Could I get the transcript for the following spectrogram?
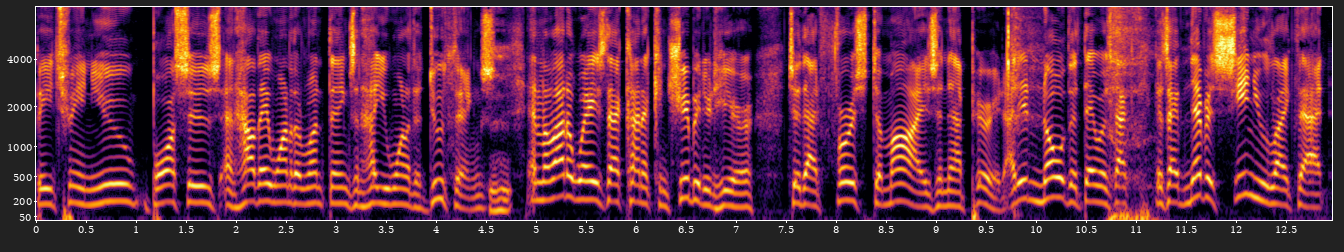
between you bosses and how they wanted to run things and how you wanted to do things. Mm-hmm. And in a lot of ways, that kind of contributed here to that first demise in that period. I didn't know that there was that because I've never seen you like that,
